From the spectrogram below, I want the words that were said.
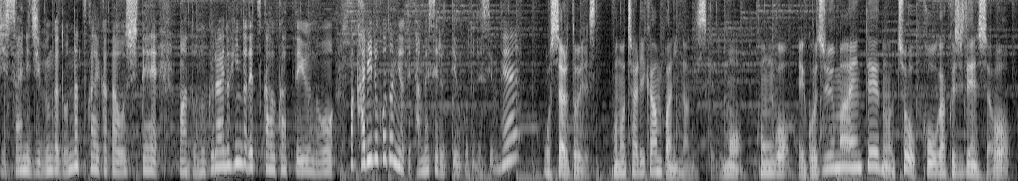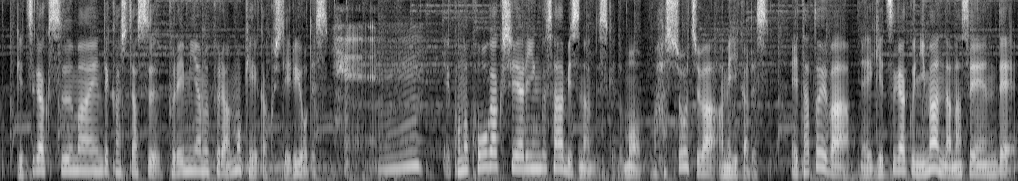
実際に自分がどんな使い方をして、まあ、どのぐらいの頻度で使うかっていうのを、まあ、借りることによって試せるっていうことですよね。おっしゃる通りです。このチャリカンパニーなんですけども今後え50万円程度の超高額自転車を月額数万円で貸し出すプレミアムプランも計画しているようです。へええこの高額シェアリングサービスなんですけども発祥地はアメリカです。え例えばえ月額2万7000円で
